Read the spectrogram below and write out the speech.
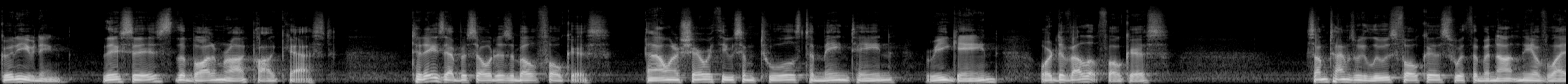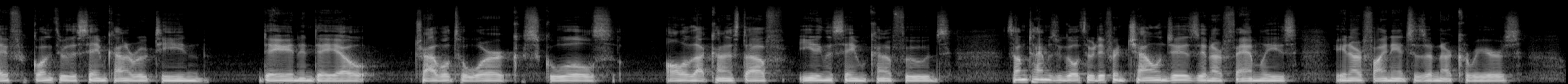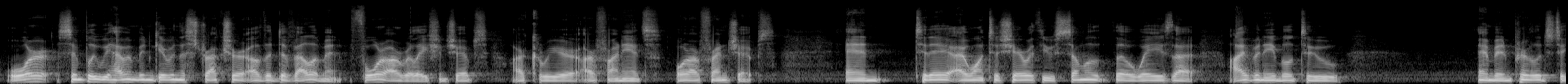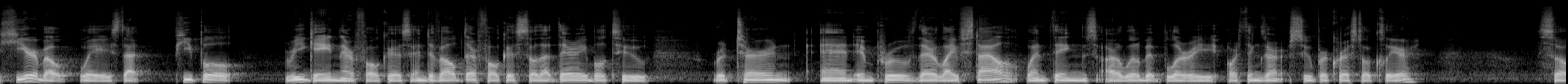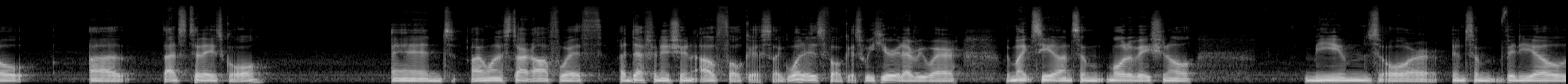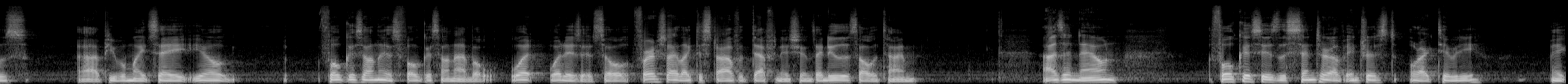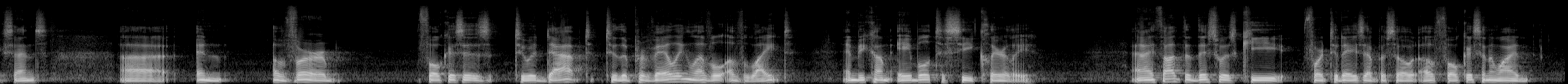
Good evening. This is the Bottom Rock Podcast. Today's episode is about focus, and I want to share with you some tools to maintain, regain, or develop focus. Sometimes we lose focus with the monotony of life, going through the same kind of routine day in and day out, travel to work, schools, all of that kind of stuff, eating the same kind of foods. Sometimes we go through different challenges in our families, in our finances, and our careers, or simply we haven't been given the structure of the development for our relationships, our career, our finance, or our friendships. And today I want to share with you some of the ways that I've been able to and been privileged to hear about ways that people regain their focus and develop their focus so that they're able to return and improve their lifestyle when things are a little bit blurry or things aren't super crystal clear. So uh, that's today's goal. And I want to start off with a definition of focus. Like, what is focus? We hear it everywhere. We might see it on some motivational memes or in some videos. Uh, people might say, you know, focus on this, focus on that. But what what is it? So first, I like to start off with definitions. I do this all the time. As a noun, focus is the center of interest or activity. Makes sense. Uh, and a verb, focus is to adapt to the prevailing level of light and become able to see clearly. And I thought that this was key for today's episode of focus and why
